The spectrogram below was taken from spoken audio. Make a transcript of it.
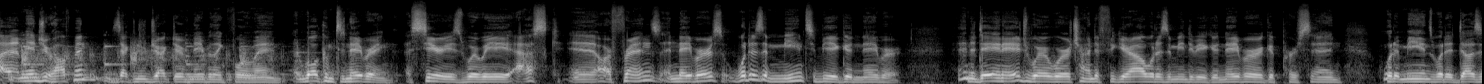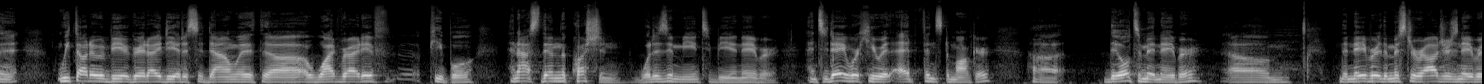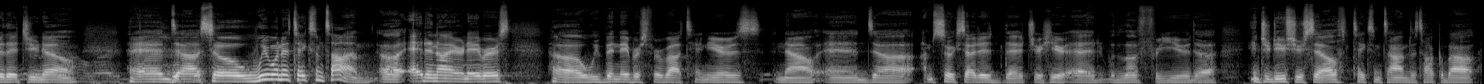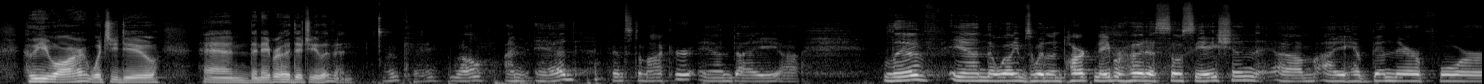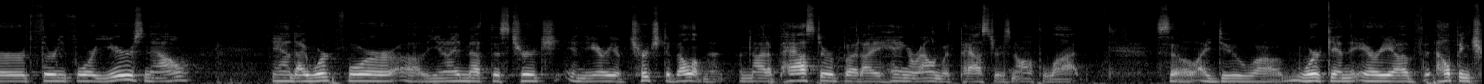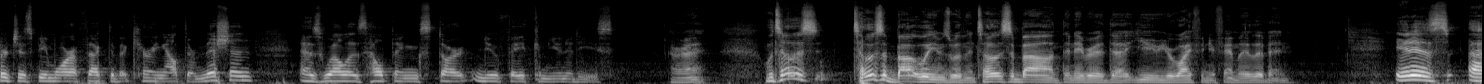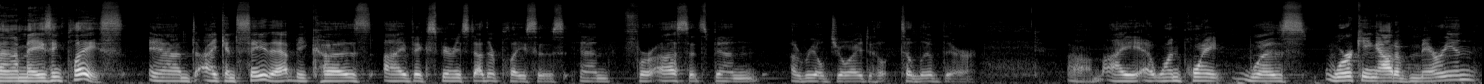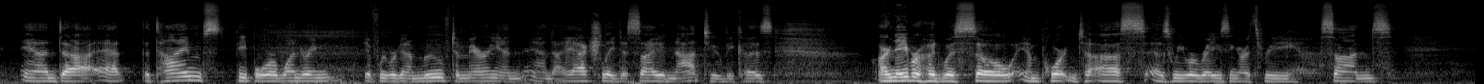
Hi, I'm Andrew Hoffman, Executive Director of NeighborLink Fort Wayne, and welcome to Neighboring, a series where we ask uh, our friends and neighbors, what does it mean to be a good neighbor? In a day and age where we're trying to figure out what does it mean to be a good neighbor, a good person, what it means, what it doesn't, we thought it would be a great idea to sit down with uh, a wide variety of people and ask them the question, what does it mean to be a neighbor? And today we're here with Ed Finstemacher, uh, the ultimate neighbor. Um, the neighbor, the Mr. Rogers neighbor that you know. And uh, so we want to take some time. Uh, Ed and I are neighbors. Uh, we've been neighbors for about 10 years now, and uh, I'm so excited that you're here, Ed. Would love for you to introduce yourself, take some time to talk about who you are, what you do, and the neighborhood that you live in. Okay, well, I'm Ed Finstemacher, and I uh, live in the Williams Woodland Park Neighborhood Association. Um, I have been there for 34 years now, and I work for uh, the United Methodist Church in the area of church development. I'm not a pastor, but I hang around with pastors an awful lot. So I do uh, work in the area of helping churches be more effective at carrying out their mission, as well as helping start new faith communities. All right. Well, tell us Tell us about Williams Woodland. Tell us about the neighborhood that you, your wife, and your family live in. It is an amazing place. And I can say that because I've experienced other places. And for us, it's been a real joy to, to live there. Um, I, at one point, was working out of Marion. And uh, at the times, people were wondering if we were going to move to Marion. And I actually decided not to because our neighborhood was so important to us as we were raising our three sons.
